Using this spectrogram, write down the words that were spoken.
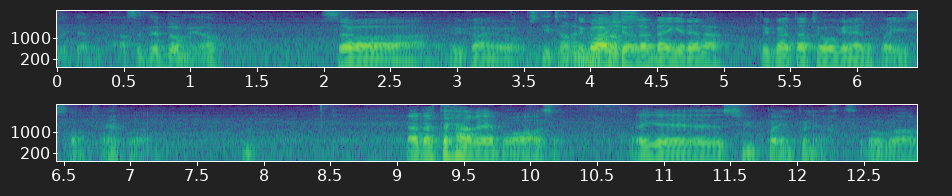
Men det, altså, det bør vi gjøre. Så du kan jo Hvis de tar Du kan oss. kjøre begge deler. Du kan ta toget ned til Paris. Sant? Ja, dette her er bra, altså. Jeg er superimponert over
